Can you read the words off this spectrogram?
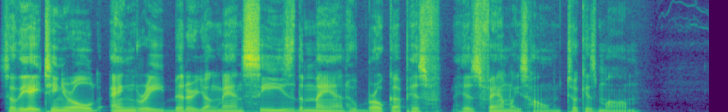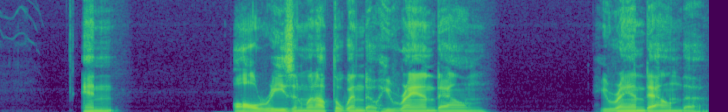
So the 18 year old angry, bitter young man sees the man who broke up his, his family's home and took his mom. And all reason went out the window. He ran down he ran down the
